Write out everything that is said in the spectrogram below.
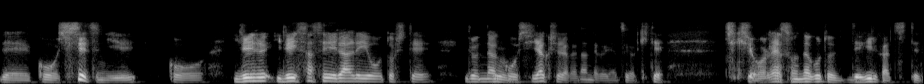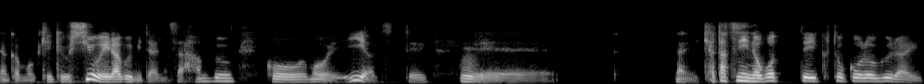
で、こう、施設に、こう、入れる、入れさせられようとして、いろんな、こうう、市役所だかなんだかのやつが来て、ちくしょう、俺はそんなことできるかっつって、なんかもう結局死を選ぶみたいなさ、半分、こう、もういいよっつって、うん。えー何、脚立に登っていくところぐらい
